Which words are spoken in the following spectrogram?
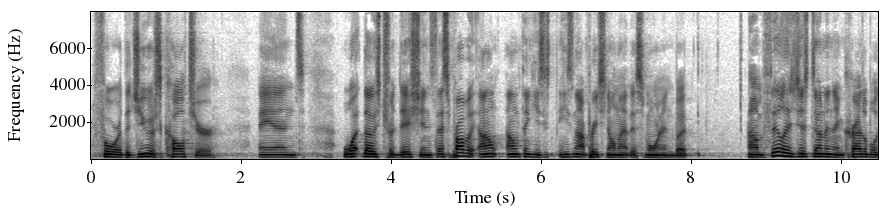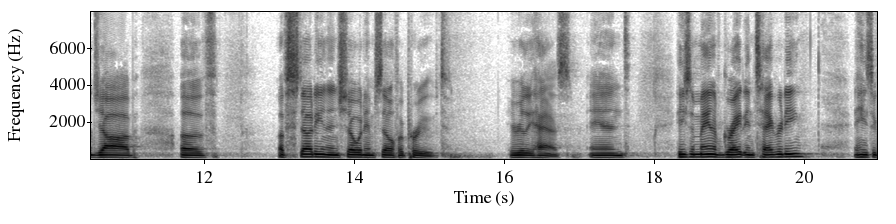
for the Jewish culture and what those traditions, that's probably, I don't, I don't think he's, he's not preaching on that this morning, but um, Phil has just done an incredible job of, of studying and showing himself approved. He really has. And he's a man of great integrity, and he's a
